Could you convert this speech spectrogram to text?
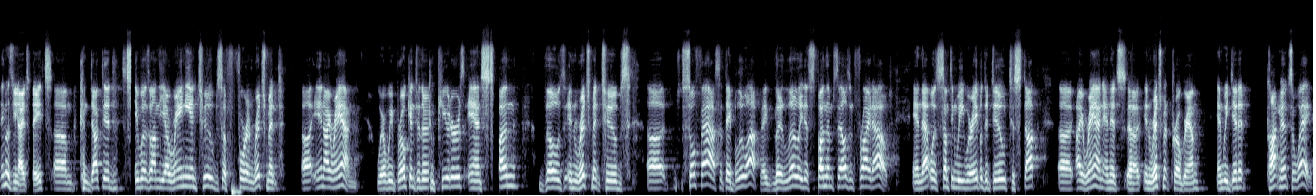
I think it was the United States, um, conducted, it was on the Iranian tubes of, for enrichment uh, in Iran, where we broke into their computers and spun those enrichment tubes uh, so fast that they blew up. They, they literally just spun themselves and fried out. And that was something we were able to do to stop uh, Iran and its uh, enrichment program. And we did it continents away.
